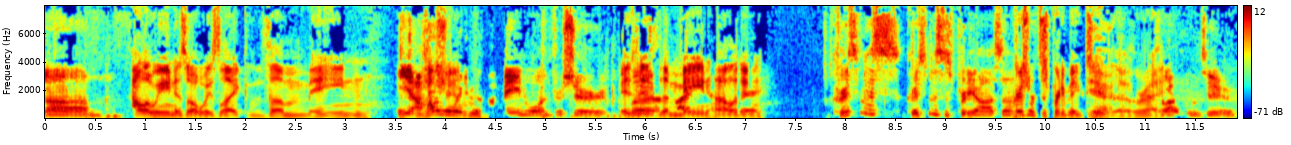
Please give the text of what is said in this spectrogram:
Um, Halloween is always like the main yeah, Mission. Halloween is the main one for sure. is, is the main holiday. Christmas, Christmas is pretty awesome. Christmas is pretty big too, Yeah. though, right? awesome too.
